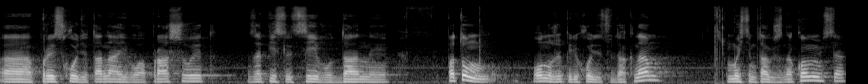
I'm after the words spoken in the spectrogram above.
э, происходит, она его опрашивает, записывает все его данные. Потом он уже переходит сюда к нам, мы с ним также знакомимся.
